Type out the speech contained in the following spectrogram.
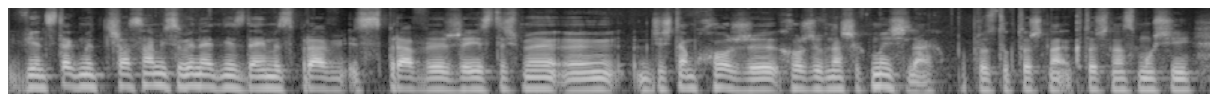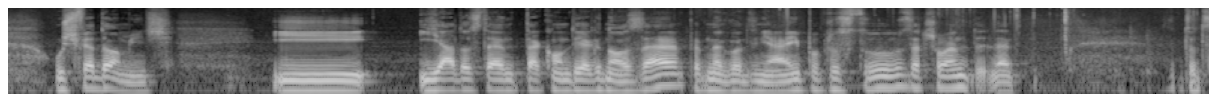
więc tak my czasami sobie nawet nie zdajemy sprawy, sprawy że jesteśmy e, gdzieś tam chorzy, chorzy w naszych myślach. Po prostu ktoś, na, ktoś nas musi uświadomić. I ja dostałem taką diagnozę pewnego dnia i po prostu zacząłem. To, to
